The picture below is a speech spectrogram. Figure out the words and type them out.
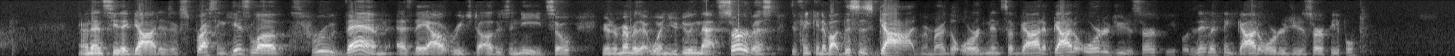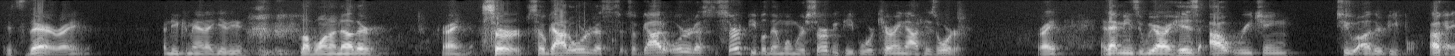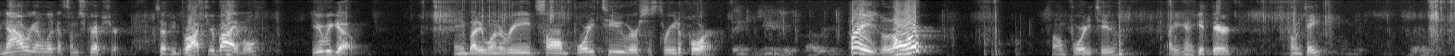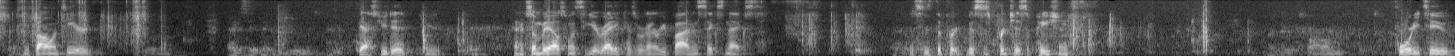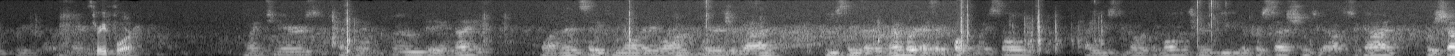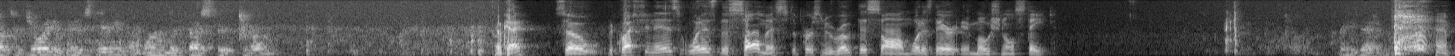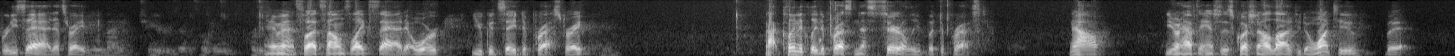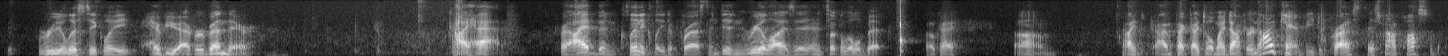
and then see that God is expressing His love through them as they outreach to others in need. So you're going to remember that when you're doing that service, you're thinking about this is God. Remember the ordinance of God? If God ordered you to serve people, does anybody think God ordered you to serve people? It's there, right? A new command I give you: love one another, right? Serve. So God ordered us. To, so if God ordered us to serve people, then when we're serving people, we're carrying out His order, right? And that means we are His outreaching to other people. Okay, now we're going to look at some scripture. So if you brought your Bible, here we go. Anybody want to read Psalm 42, verses 3 to 4? Thank Jesus, Praise the Lord. Psalm 42. Are you going to get there, Tone Tate? You volunteered. I say thank you, Yes, you did. And if somebody else wants to get ready, because we're going to read 5 and 6 next. This is the this is participation. Psalm 42, 3, 4. My tears have been food day and night, while men say to me all day long, Where is your God? These things I remember as I pour out my soul. I used to go with the multitude, leading a procession to the house of God, with shouts of joy and thanksgiving among the festive throng. Okay? So the question is, what is the psalmist, the person who wrote this psalm, what is their emotional state? Pretty dead. Pretty sad, that's right. Tears, that's. Amen. So that sounds like sad, or you could say depressed, right? Not clinically depressed necessarily, but depressed. Now, you don't have to answer this question out loud if you don't want to, but realistically, have you ever been there? I have. Right? I have been clinically depressed and didn't realize it, and it took a little bit. Okay. Um, I, in fact, I told my doctor, "No, I can't be depressed. That's not possible."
